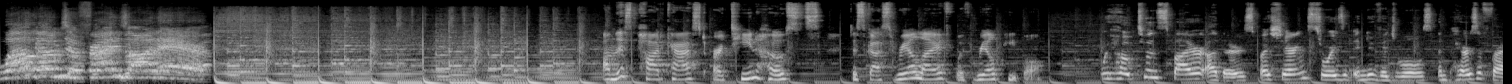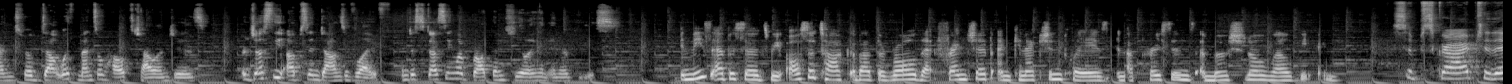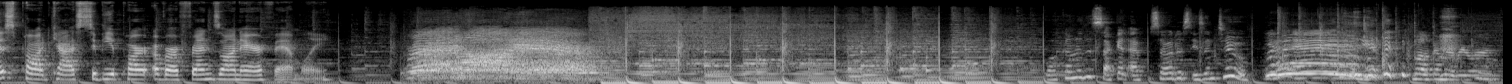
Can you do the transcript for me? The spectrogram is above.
Welcome to Friends on Air. On this podcast, our teen hosts discuss real life with real people. We hope to inspire others by sharing stories of individuals and pairs of friends who have dealt with mental health challenges or just the ups and downs of life and discussing what brought them healing and inner peace. In these episodes, we also talk about the role that friendship and connection plays in a person's emotional well being. Subscribe to this podcast to be a part of our Friends on Air family. Friends on Air! Welcome to the second episode of season two. Yay! Welcome, everyone.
